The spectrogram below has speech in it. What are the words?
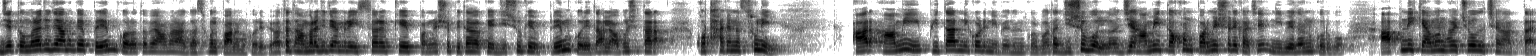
যে তোমরা যদি আমাকে প্রেম করো, তবে আমার আজ্ঞা সকল পালন করবে। অর্থাৎ আমরা যদি আমরা ঈশ্বরকে, পরমেশ্বর পিতাকে, যিশুকে প্রেম করি, তাহলে অবশ্যই তার কথা যেন শুনি। আর আমি পিতার নিকটে নিবেদন করব। অর্থাৎ যিশু বলল যে, আমি তখন পরমেশ্বরের কাছে নিবেদন করব। আপনি কেমনভাবে চলছেন আত্মায়?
